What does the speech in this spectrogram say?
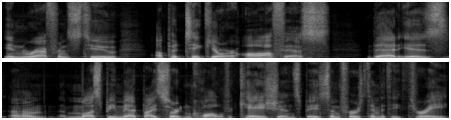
in reference to a particular office that is um, must be met by certain qualifications based on 1 Timothy 3,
